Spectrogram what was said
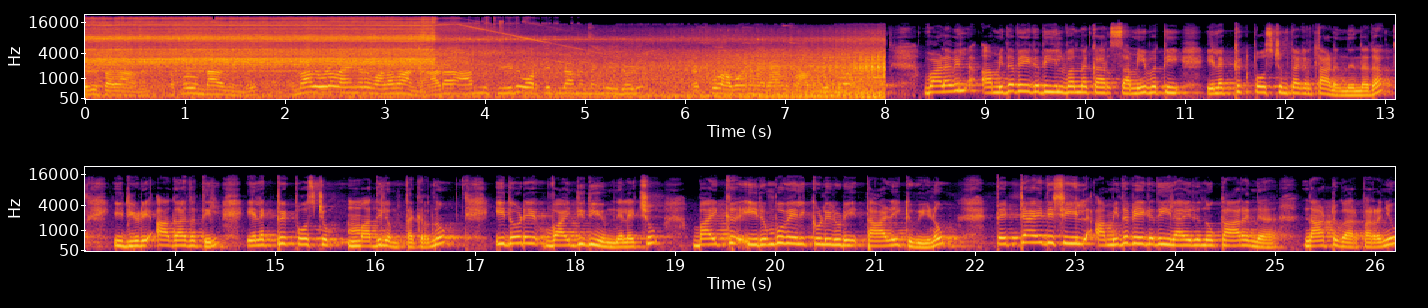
ഒരു സ്ഥലമാണ്. എപ്പോഴും ഉണ്ടാകുന്നുണ്ട്. എന്നാൽ ഇവിടെ ഭയങ്കര വളവാണ്. അവിടെ ആരും സ്പീഡ് കുറച്ചിട്ടില്ല എന്നുണ്ടെങ്കിൽ ഇതിലൂടെ എപ്പോഴും അപകടം വരാനുള്ള സാധ്യതയുണ്ട്. വളവിൽ അമിത വേഗതയിൽ വന്ന കാർ സമീപത്തെ ഇലക്ട്രിക് പോസ്റ്റും തകർത്താണ് നിന്നത്. ഇടിയുടെ ആഘാതത്തിൽ ഇലക്ട്രിക് പോസ്റ്റും മതിലും തകർന്നു. ഇതോടെ വൈദ്യുതിയും നിലച്ചു. ബൈക്ക് ഇരുമ്പുവേലിക്കുള്ളിലൂടെ താഴേക്ക് വീണു. തെറ്റായ ദിശയിൽ അമിത വേഗതയിലായിരുന്നു കാറെന്ന് നാട്ടുകാർ പറഞ്ഞു.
